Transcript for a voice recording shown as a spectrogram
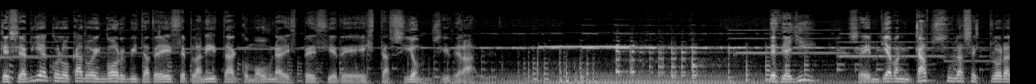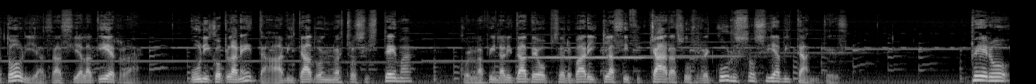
que se había colocado en órbita de ese planeta como una especie de estación sideral. Desde allí se enviaban cápsulas exploratorias hacia la Tierra, único planeta habitado en nuestro sistema, con la finalidad de observar y clasificar a sus recursos y habitantes. Pero,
